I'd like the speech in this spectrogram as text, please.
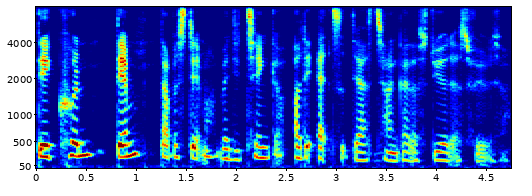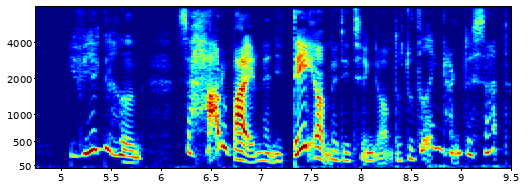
Det er kun dem, der bestemmer, hvad de tænker, og det er altid deres tanker, der styrer deres følelser. I virkeligheden, så har du bare en eller anden idé om, hvad de tænker om dig. Du ved ikke engang, det er sandt.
